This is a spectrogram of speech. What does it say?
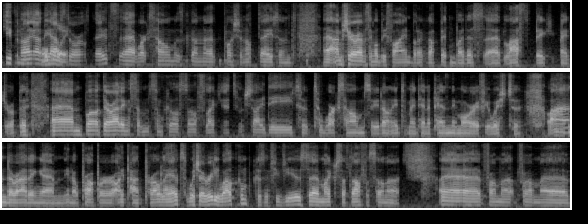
keep an eye on oh the boy. App Store updates. Uh, Worx Home is going to push an update, and uh, I'm sure everything will be fine. But I got bitten by this uh, last big major update. Um, but they're adding some some cool stuff like uh, Touch ID to, to Worx Home, so you don't need to maintain a pin anymore if you wish to. And they're adding um, you know proper iPad Pro layouts, which I really welcome because if you've used uh, Microsoft Office on a from a from a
